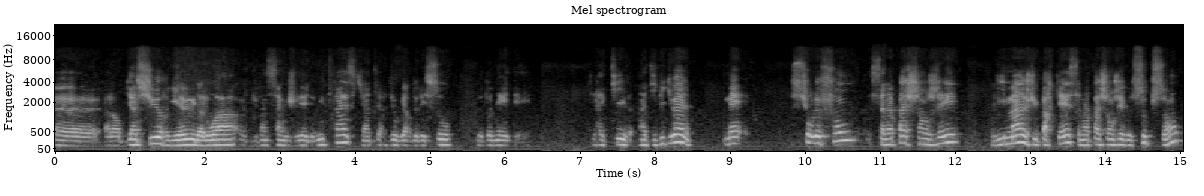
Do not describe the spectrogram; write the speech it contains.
alors, bien sûr, il y a eu la loi du 25 juillet 2013 qui interdit au garde des Sceaux de donner des directives individuelles, mais sur le fond, ça n'a pas changé l'image du parquet, ça n'a pas changé le soupçon,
